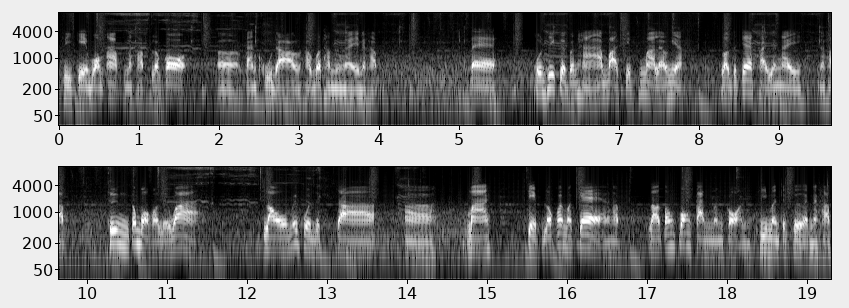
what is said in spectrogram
พรีเกมวอร์มอัพนะครับ แล้วก็การคูลดาวน์นะครับว่าทำยังไงนะครับ แต่คนที่เกิดปัญหาบาดเจ็บขึ้นมาแล้วเนี่ย เราจะแก้ไขยังไงนะครับ ซึ่งต้องบอกก่อนเลยว่า เราไม่ควรจะจะมาเจ็บแล้วค่อยมาแก้นะครับ เราต้องป้องกันมันก่อนที่มันจะเกิดนะครับ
